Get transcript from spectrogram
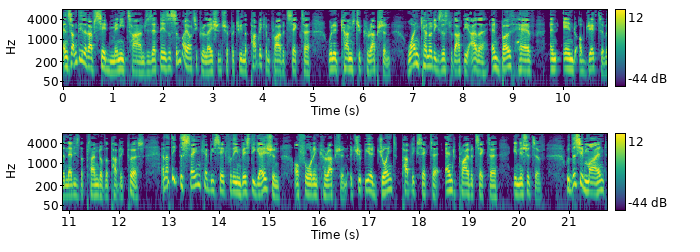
And something that I've said many times is that there's a symbiotic relationship between the public and private sector when it comes to corruption. One cannot exist without the other, and both have an end objective, and that is the plunder of the public purse. And I think the same can be said for the investigation of fraud and corruption. It should be a joint public sector and private sector initiative. With this in mind,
